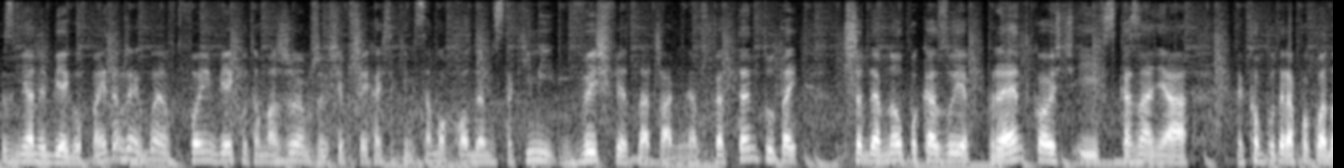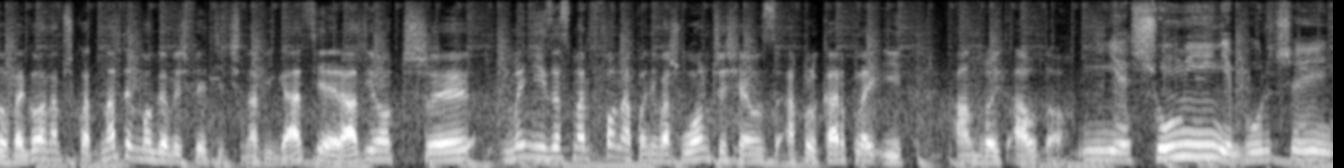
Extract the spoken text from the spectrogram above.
zmiany biegów. Pamiętam, że jak byłem w Twoim wieku, to marzyłem, żeby się przejechać takim samochodem z takimi wyświetlaczami. Na przykład ten tutaj przede mną pokazuje prędkość i wskazania komputera pokładowego, a na przykład na tym mogę wyświetlić nawigację, radio czy menu ze smartfona, ponieważ łączy się z Apple CarPlay i Android Auto. Nie szumi, nie burczy.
